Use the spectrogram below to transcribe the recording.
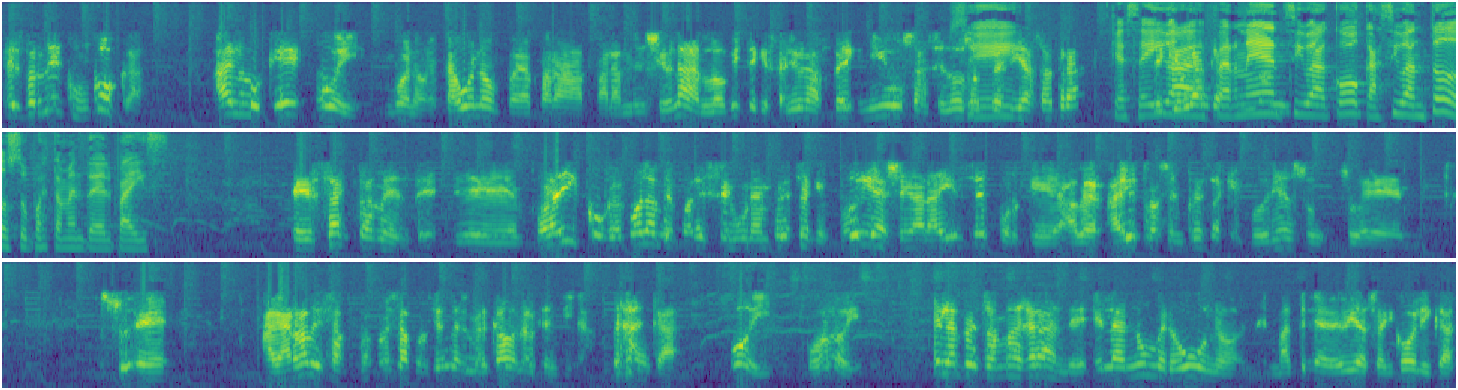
el Fernet con coca algo que hoy, bueno, está bueno para, para, para, mencionarlo, viste que salió una fake news hace dos sí, o tres días atrás. Que se iba a Fernet, se iba a Coca, se iban todos supuestamente del país. Exactamente. Eh, por ahí Coca-Cola me parece una empresa que podría llegar a irse porque, a ver, hay otras empresas que podrían su, su, eh, su, eh, agarrar esa, esa porción del mercado en Argentina. Blanca, hoy, por hoy, es la empresa más grande, es la número uno en materia de bebidas alcohólicas,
